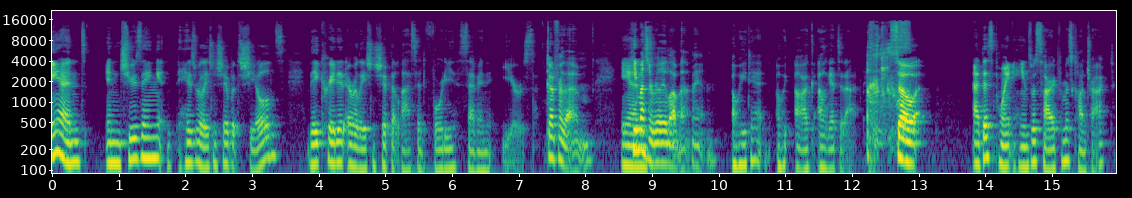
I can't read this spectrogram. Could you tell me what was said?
And in choosing his relationship with Shields, they created a relationship that lasted 47 years. Good for them. And He must have really loved that man. Oh, he did. Oh, he, uh, I'll get to that. so, at this point, Haines was fired from his contract,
